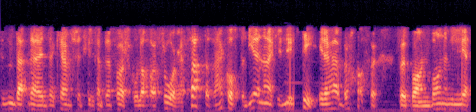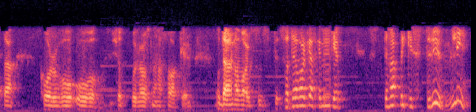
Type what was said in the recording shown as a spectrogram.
där, där, där, kanske till exempel en förskola har ifrågasatt att den här kosten, är den verkligen nyttig? Är det här bra för, för ett barn? Barnen vill äta korv och, och köttbullar och sådana här saker. Och där har varit så, så det har varit ganska mycket det har varit mycket struligt.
